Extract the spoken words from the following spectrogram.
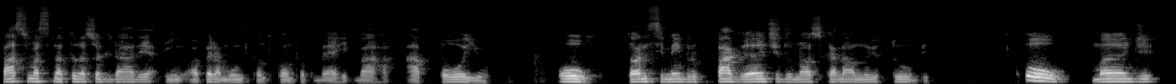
Faça uma assinatura solidária em operamundi.com.br barra apoio ou torne-se membro pagante do nosso canal no YouTube ou mande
